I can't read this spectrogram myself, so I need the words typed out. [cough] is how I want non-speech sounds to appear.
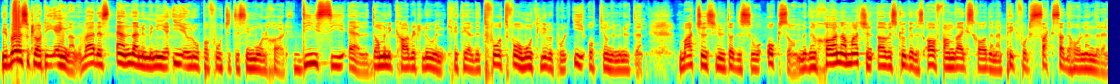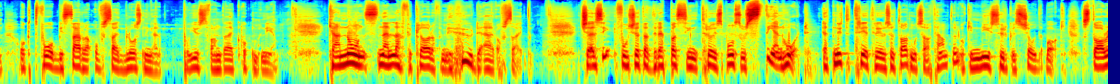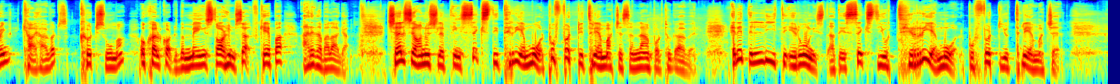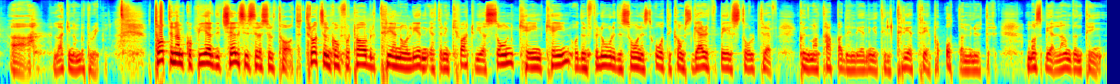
Vi börjar såklart i England. Världens enda nummer 9 i Europa fortsätter sin målskörd. DCL, Dominic Calvert-Lewin, kvitterade 2-2 mot Liverpool i 80 minuten. Matchen slutade så också, men den sköna matchen överskuggades av van Dijk skada när Pickford saxade holländaren och två bisarra offside-blåsningar på just van Dijk och Mané. Kan någon snälla förklara för mig hur det är offside? Chelsea fortsätter att reppa sin tröjsponsor stenhårt. Ett nytt 3-3 resultat mot Southampton och en ny cirkusshow där bak. Starring Kai Havertz, Kurt Zuma och självklart the main star himself, Kepa Arrizabalaga. Chelsea har nu släppt in 63 mål på 43 matcher sedan Lampard tog över. Är det inte lite ironiskt att det är 63 mål på 43 matcher? Ah, lucky number three. Tottenham kopierade Chelseas resultat. Trots en komfortabel 3-0-ledning efter en kvart via Son, Kane, Kane och den förlorade sonens återkomst Gareth Bales stolpträff kunde man tappa den ledningen till 3-3 på 8 minuter. Must be a London thing.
